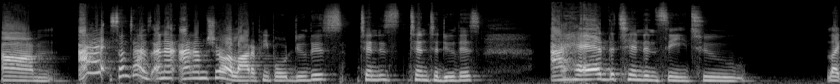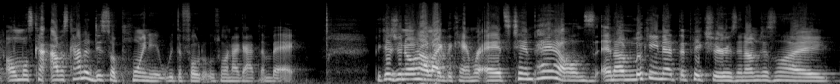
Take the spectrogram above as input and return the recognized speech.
Um, I sometimes, and, I, and I'm sure a lot of people do this, tend to tend to do this. I had the tendency to, like, almost. I was kind of disappointed with the photos when I got them back. Because you know how like the camera adds 10 pounds and i'm looking at the pictures and i'm just like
